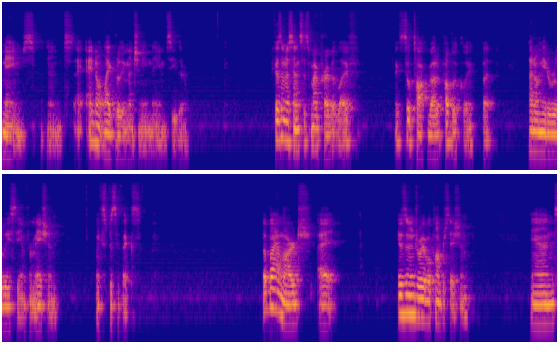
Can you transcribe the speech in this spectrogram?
names, and I, I don't like really mentioning names either, because in a sense, it's my private life. I can still talk about it publicly, but I don't need to release the information, like specifics. But by and large, I it was an enjoyable conversation. And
